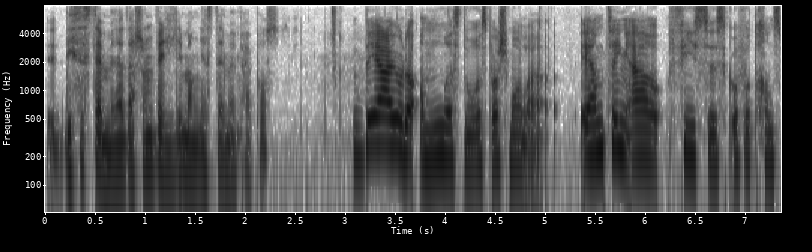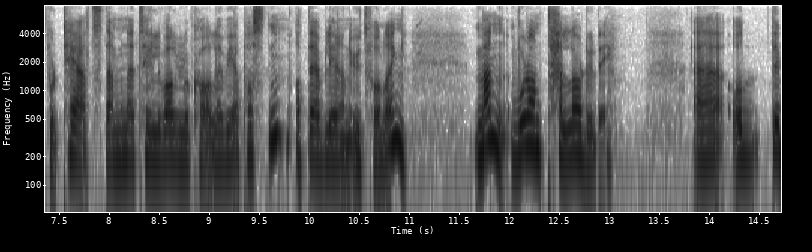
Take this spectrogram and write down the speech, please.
disse stemmene dersom veldig mange stemmer per post? Det er jo det andre store spørsmålet. Én ting er fysisk å få transportert stemmene til valglokalet via posten, at det blir en utfordring. Men hvordan teller du de? Eh, og det,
